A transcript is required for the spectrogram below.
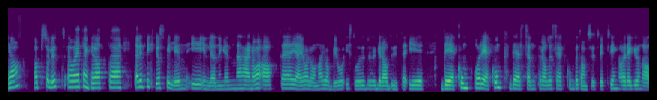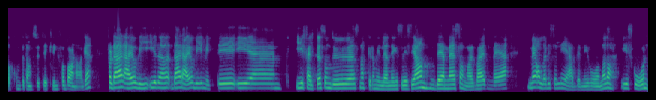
Ja, absolutt. Og jeg tenker at eh, Det er litt viktig å spille inn i innledningen her nå at jeg og Alona jobber jo i stor grad ute i dekomp og rekomp, desentralisert kompetanseutvikling og regional kompetanseutvikling for barnehage. For der er jo vi, det, er jo vi midt i, i, eh, i, feltet som du snakker om innledningsvis, Jan. Det med samarbeid med, med alle disse ledernivåene da, i skolen.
